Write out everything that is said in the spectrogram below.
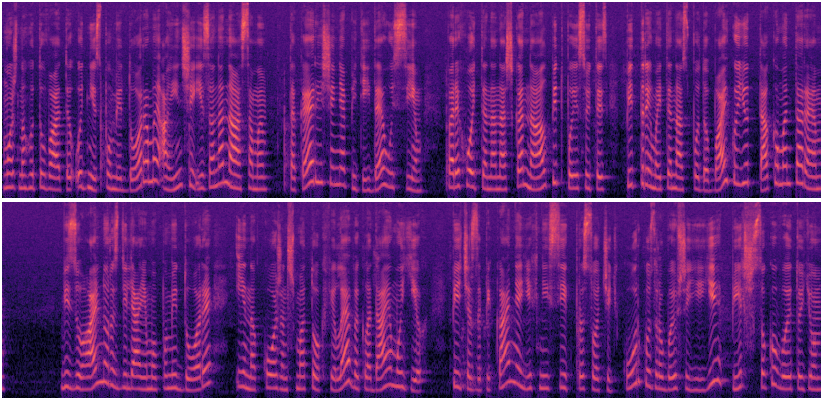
можна готувати одні з помідорами, а інші із ананасами. Таке рішення підійде усім. Переходьте на наш канал, підписуйтесь, підтримайте нас вподобайкою та коментарем. Візуально розділяємо помідори і на кожен шматок філе викладаємо їх. Під час запікання їхній сік просочить курку, зробивши її більш соковитою.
